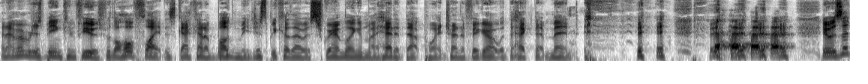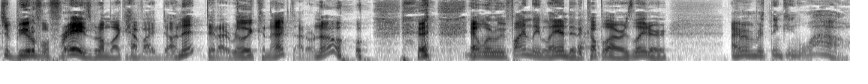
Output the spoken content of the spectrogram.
and I remember just being confused for the whole flight. This guy kind of bugged me just because I was scrambling in my head at that point, trying to figure out what the heck that meant. it was such a beautiful phrase, but I'm like, have I done it? Did I really connect? I don't know. and when we finally landed a couple hours later, I remember thinking, wow,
